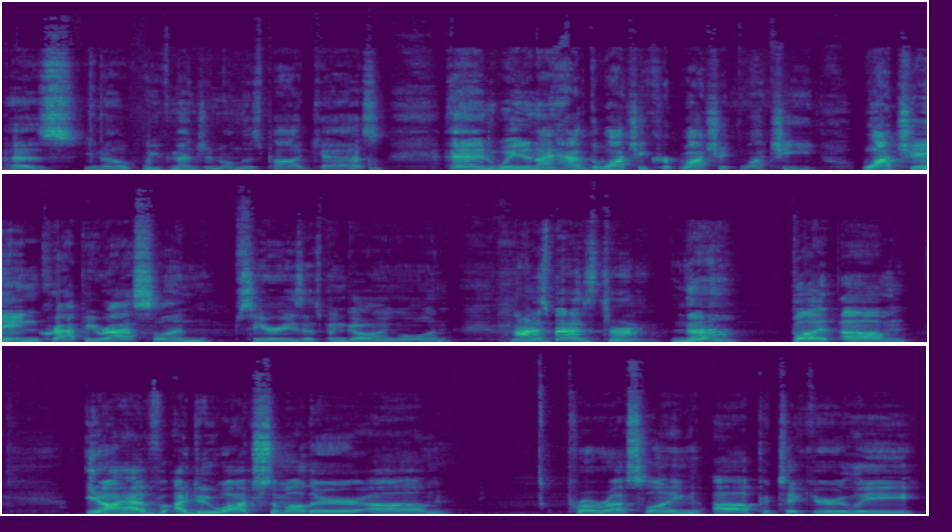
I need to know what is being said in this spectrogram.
as you know we've mentioned on this podcast, and Wade and I have the watching watching watching watching crappy wrestling series that's been going on. not as bad as turning. No, but um, you know, I have I do watch some other um, pro wrestling, uh, particularly.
